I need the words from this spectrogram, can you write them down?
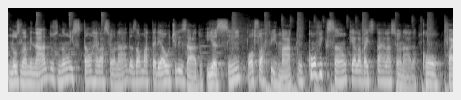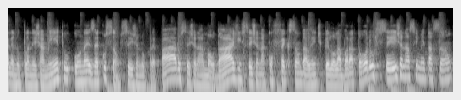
nos laminados não estão relacionadas ao material utilizado e assim posso afirmar com convicção que ela vai estar relacionada com falha no planejamento ou na execução, seja no preparo, seja na moldagem, seja na confecção da lente pelo laboratório, ou seja na cimentação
